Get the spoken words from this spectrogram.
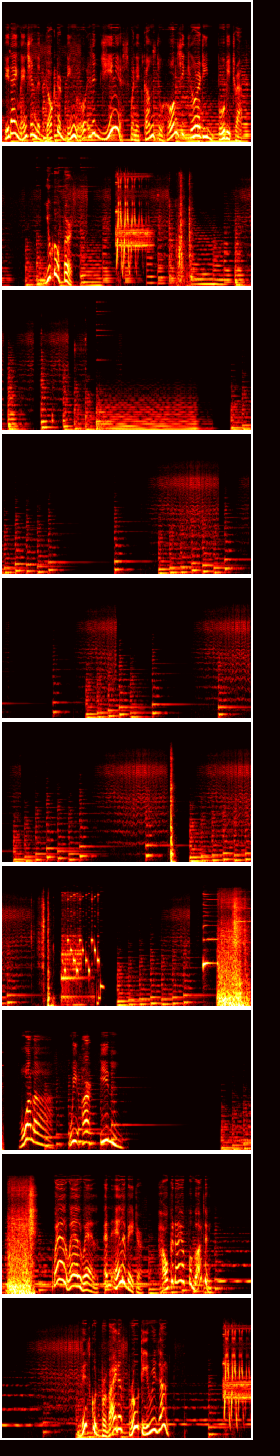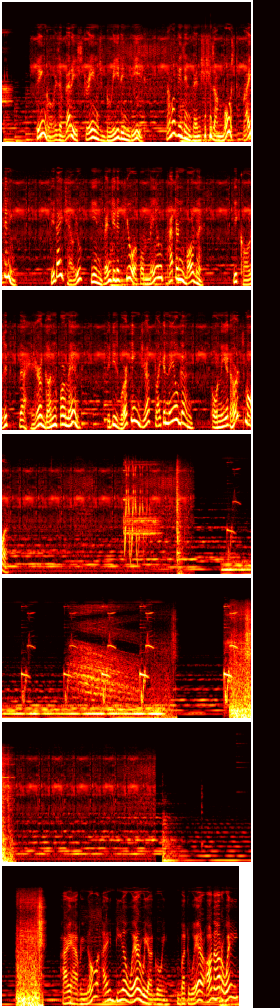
Did I mention that Dr. Dingo is a genius when it comes to home security booby traps? You go first. We are in! Well, well, well, an elevator. How could I have forgotten? This could provide us fruity results. Dingo is a very strange breed indeed. Some of his inventions are most frightening. Did I tell you he invented a cure for male pattern baldness? He calls it the hair gun for men. It is working just like a nail gun, only it hurts more. I have no idea where we are going, but we're on our way.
